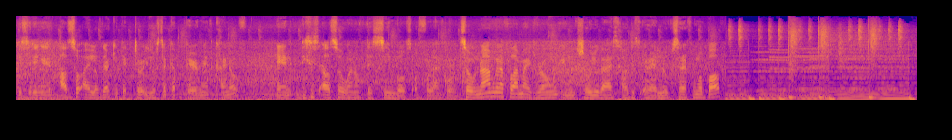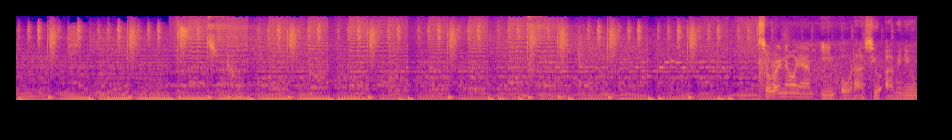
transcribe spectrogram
visiting it. Also, I love the architecture. It looks like a pyramid kind of and this is also one of the symbols of Polanco. So now I'm gonna fly my drone and show you guys how this area looks right from above. So right now I am in Horacio Avenue.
